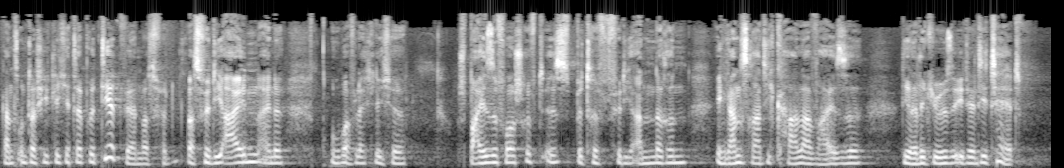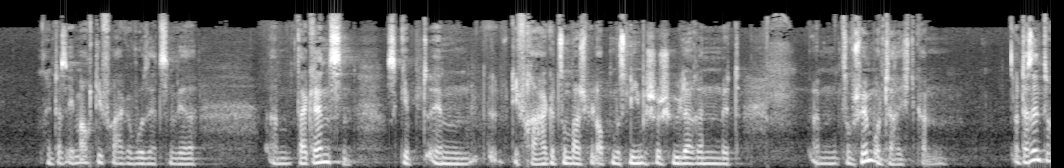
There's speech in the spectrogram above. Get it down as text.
ganz unterschiedlich interpretiert werden. Was für, was für die einen eine oberflächliche Speisevorschrift ist, betrifft für die anderen in ganz radikaler Weise die religiöse Identität. Und das eben auch die Frage, wo setzen wir ähm, da Grenzen. Es gibt ähm, die Frage zum Beispiel, ob muslimische Schülerinnen mit ähm, zum Schwimmunterricht können. Und das sind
